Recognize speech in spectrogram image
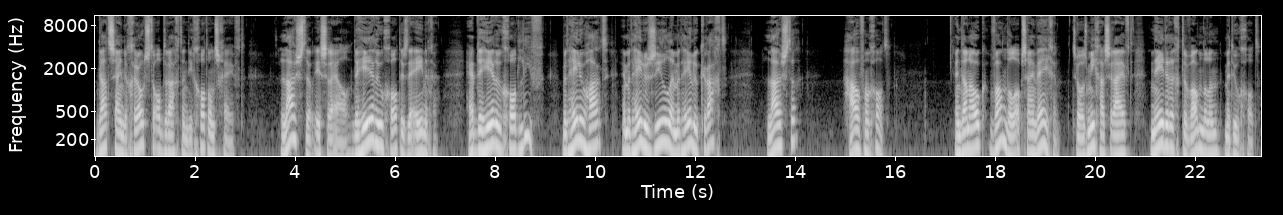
Dat zijn de grootste opdrachten die God ons geeft. Luister, Israël, de Heer uw God is de enige. Heb de Heer uw God lief, met heel uw hart en met heel uw ziel en met heel uw kracht. Luister, hou van God. En dan ook wandel op zijn wegen, zoals Micha schrijft, nederig te wandelen met uw God.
